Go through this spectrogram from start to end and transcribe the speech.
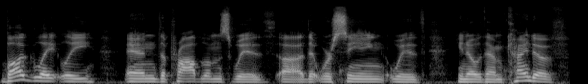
bug lately and the problems with uh, that we're seeing with, you know, them kind of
